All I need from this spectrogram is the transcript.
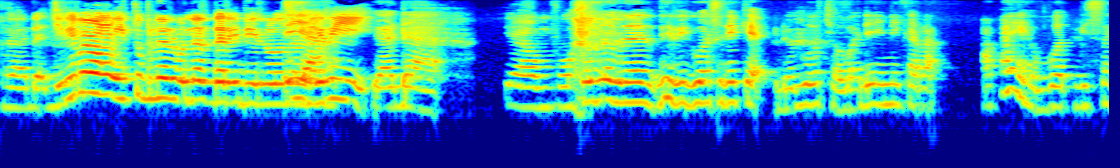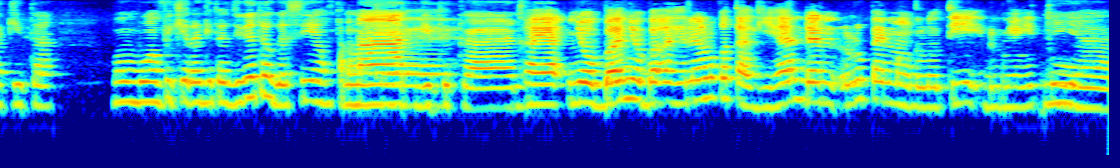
Gak ada. Jadi memang itu bener-bener dari diri lo Iya. sendiri. gak ada. Ya ampun. Gue bener-bener diri gue sendiri kayak udah gue coba deh ini karena apa ya buat bisa kita membuang pikiran kita juga tuh gak sih yang penat Oke. gitu kan. Kayak nyoba-nyoba akhirnya lo ketagihan dan lo pengen menggeluti dunia itu. Iya.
